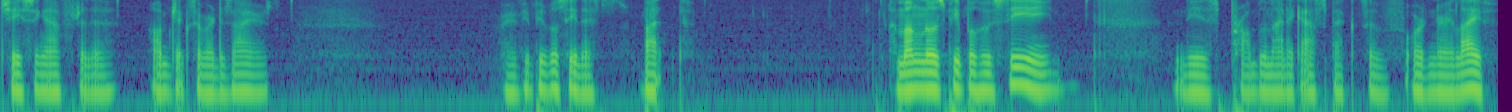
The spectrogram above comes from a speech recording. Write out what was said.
chasing after the objects of our desires. Very few people see this, but among those people who see these problematic aspects of ordinary life,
